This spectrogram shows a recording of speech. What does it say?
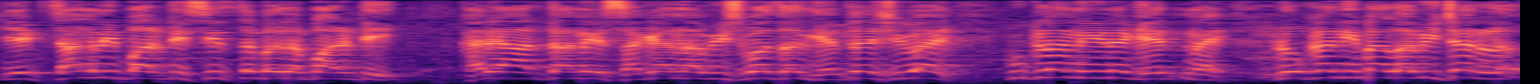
की एक चांगली पार्टी शिस्तबद्ध पार्टी खऱ्या अर्थाने सगळ्यांना विश्वासात घेतल्याशिवाय कुठला निर्णय घेत नाही. लोकांनी मला विचारलं.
